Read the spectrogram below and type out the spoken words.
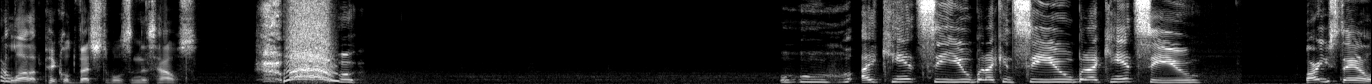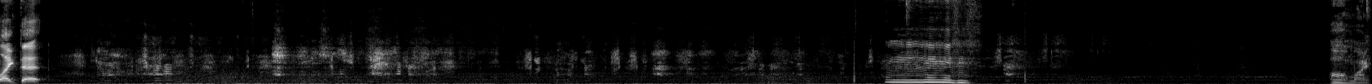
A lot of pickled vegetables in this house. Whoa! Ooh, I can't see you, but I can see you, but I can't see you. Why are you standing like that? Mm. Oh my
